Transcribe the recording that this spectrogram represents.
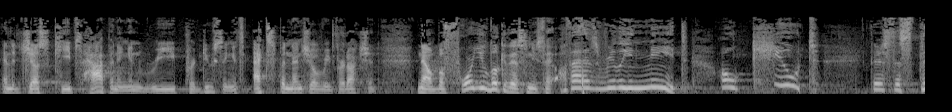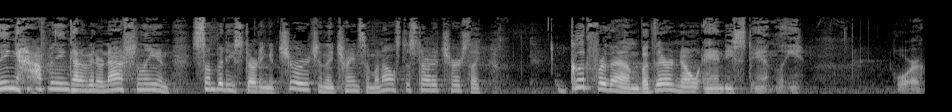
and it just keeps happening and reproducing. It's exponential reproduction. Now, before you look at this and you say, oh, that is really neat. Oh, cute. there's this thing happening kind of internationally and somebody's starting a church and they train someone else to start a church. Like, good for them, but they're no Andy Stanley or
